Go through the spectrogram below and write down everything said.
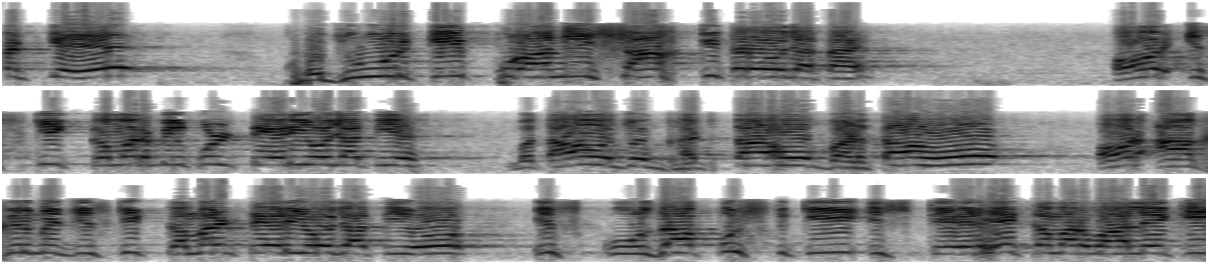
تک کہ کھجور کی پرانی شاخ کی طرح ہو جاتا ہے۔ اور اس کی کمر بالکل ٹیڑھی ہو جاتی ہے۔ بتاؤ، جو گھٹتا ہو، بڑھتا ہو، اور آخر میں جس کی کمر ٹیڑھی ہو جاتی ہو اس کوزا پشت کی، اس ٹیڑھے کمر والے کی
